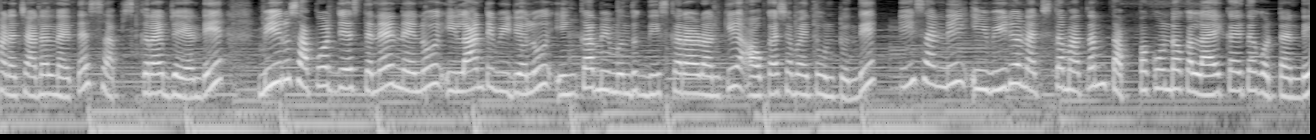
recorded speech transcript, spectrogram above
మన ఛానల్ని అయితే సబ్స్క్రైబ్ చేయండి. మీరు సపోర్ట్ చేస్తేనే నేను ఇలాంటి వీడియోలు ఇంకా మీ ముందుకు తీసుకురావడానికి అవకాశం అయితే ఉంటుంది. ప్లీజ్ అండి ఈ వీడియో నచ్చితే మాత్రం తప్పకుండా ఒక లైక్ అయితే కొట్టండి.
